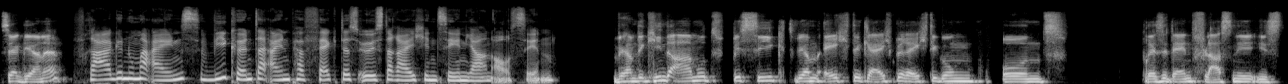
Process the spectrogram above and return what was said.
Sehr gerne. Frage Nummer eins. Wie könnte ein perfektes Österreich in zehn Jahren aussehen? Wir haben die Kinderarmut besiegt, wir haben echte Gleichberechtigung und Präsident Vlasny ist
